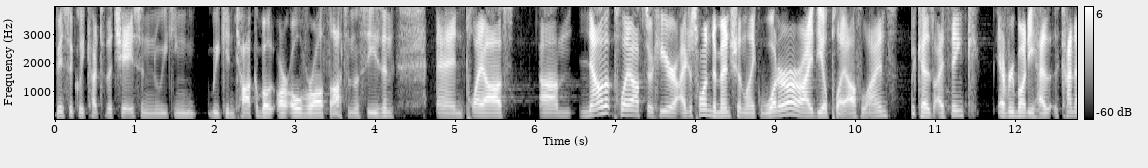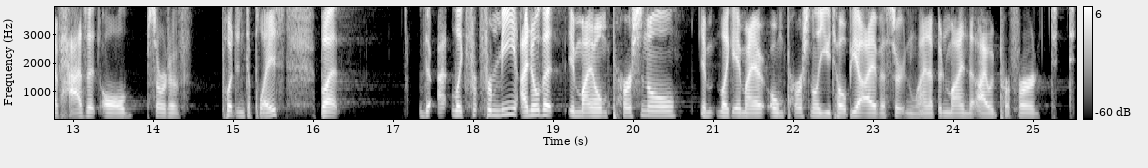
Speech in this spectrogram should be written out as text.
basically cut to the chase, and we can we can talk about our overall thoughts on the season and playoffs. Um, now that playoffs are here, I just wanted to mention like what are our ideal playoff lines because I think everybody has kind of has it all sort of put into place, but the, like for, for me, I know that in my own personal, in, like in my own personal utopia, I have a certain lineup in mind that I would prefer to, to-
